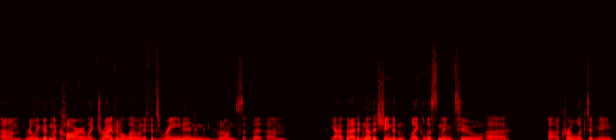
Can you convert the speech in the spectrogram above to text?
Um, really good in the car, like driving alone if it's raining, and then you put on. But um, yeah, but I didn't know that Shane didn't like listening to uh, a crow looked at me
